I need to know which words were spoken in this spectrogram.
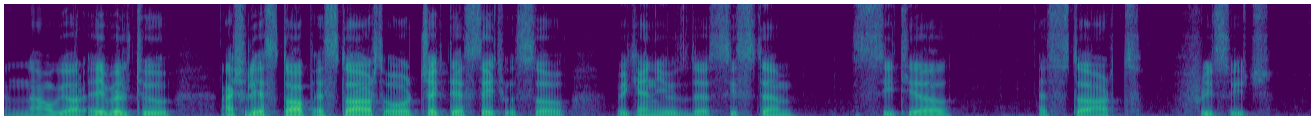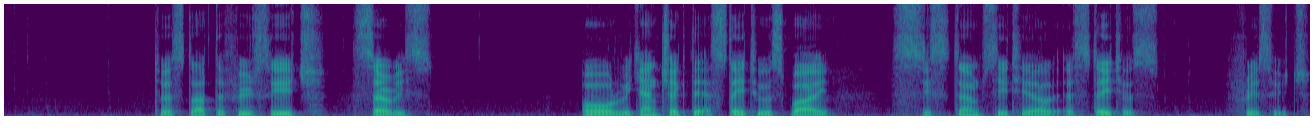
And now we are able to actually stop, start, or check the status. So we can use the systemctl start free switch to start the FreeSwitch service. or we can check the status by systemctl status free switch.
